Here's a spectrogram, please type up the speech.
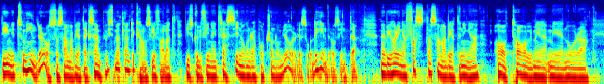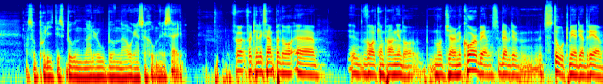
Det är ju inget som hindrar oss att samarbeta exempelvis med Atlantic Council ifall att vi skulle finna intresse i någon rapport som de gör eller så. Det hindrar oss inte. Men vi har inga fasta samarbeten, inga avtal med, med några alltså politiskt bundna eller obundna organisationer i sig. För, för till exempel då eh, valkampanjen då mot Jeremy Corbyn så blev det ett stort mediedrev.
